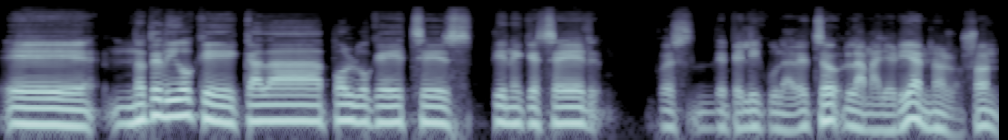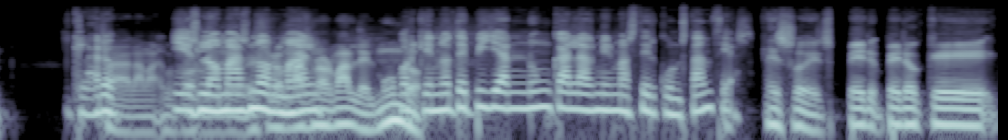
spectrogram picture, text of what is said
eh, no te digo que cada polvo que eches tiene que ser pues de película. De hecho, la mayoría no lo son. O Claro. sea, la ma- Y es por- lo más normal, normal del mundo. porque no te pillan nunca en las mismas circunstancias. Eso es, pero, pero que,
